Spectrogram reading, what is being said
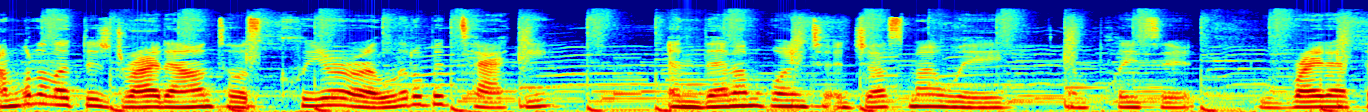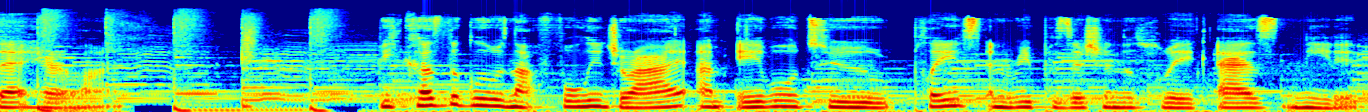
I'm gonna let this dry down till it's clear or a little bit tacky, and then I'm going to adjust my wig and place it right at that hairline. Because the glue is not fully dry, I'm able to place and reposition this wig as needed.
